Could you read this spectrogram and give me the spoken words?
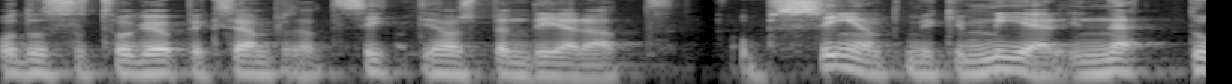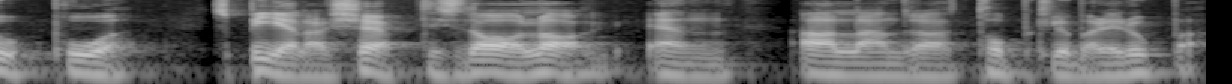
Och då så tog jag upp exemplet att City har spenderat obscent mycket mer i netto på spelarköp till sitt A-lag än alla andra toppklubbar i Europa.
